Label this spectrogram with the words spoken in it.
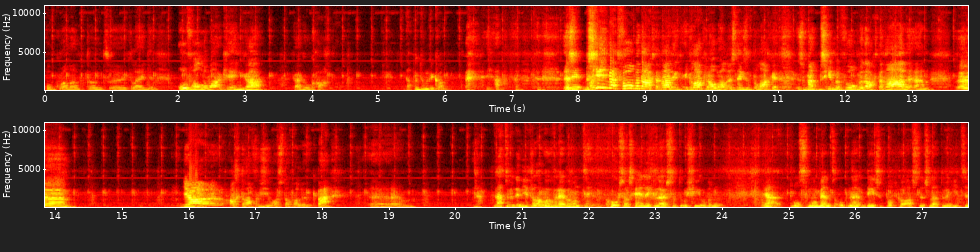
ook wel een punt eh, gelijk in. Overal waar ik heen ga, ga ik ook hard. Dat bedoel ik al. Dus Maar- misschien met voorbedachte raden, ik, ik lach nou wel, er is niks om te lachen. Dus met, misschien met voorbedachte raden. En ehm, ja, achteraf gezien was het toch wel leuk. Maar ehm, Laten we er niet te lang over hebben, want hoogstwaarschijnlijk luistert Oeshi op een ja, plots moment ook naar deze podcast. Dus laten we niet eh,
